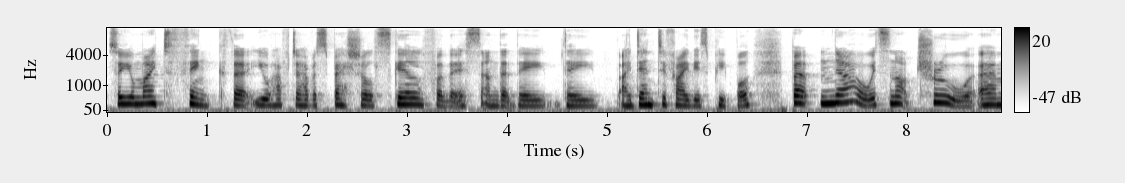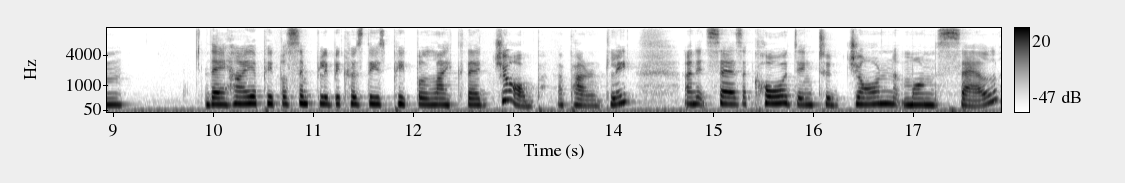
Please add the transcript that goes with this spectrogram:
So, you might think that you have to have a special skill for this and that they, they identify these people, but no, it's not true. Um, they hire people simply because these people like their job, apparently. And it says, according to John Moncel,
